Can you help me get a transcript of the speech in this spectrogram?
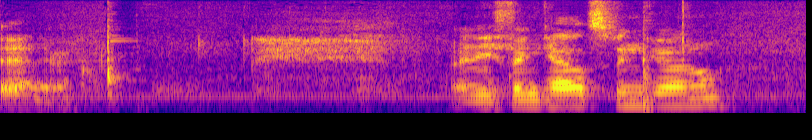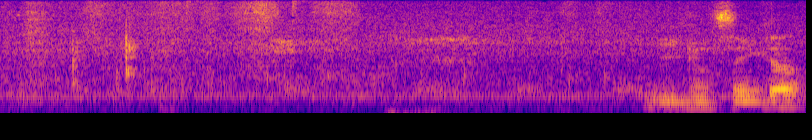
Anyway. Anything else been going on? You can think of?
